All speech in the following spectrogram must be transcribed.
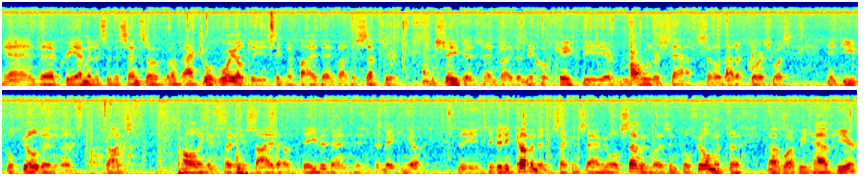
and uh, preeminence in the sense of, of actual royalty, signified then by the scepter, the shavit, and by the michokek, the uh, ruler staff. So that, of course, was indeed fulfilled in uh, God's calling and setting aside of David and in the making of the Davidic covenant. 2 Samuel 7 was in fulfillment uh, of what we have here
